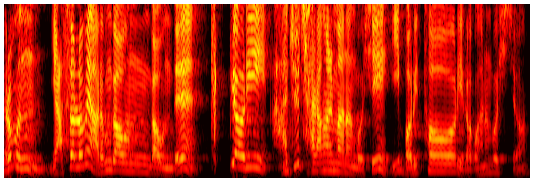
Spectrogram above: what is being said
여러분, 압살롬의 아름다운 가운데 특별히 아주 자랑할 만한 것이 이 머리털이라고 하는 것이죠.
